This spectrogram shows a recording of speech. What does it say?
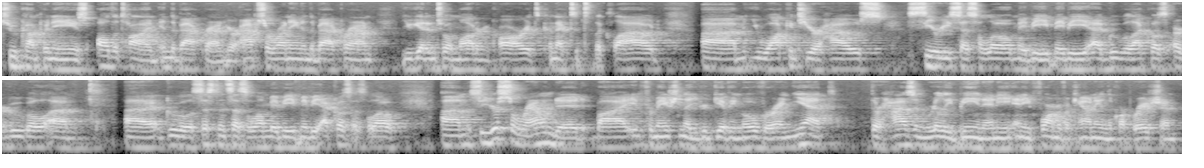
to companies all the time in the background. Your apps are running in the background. You get into a modern car, it's connected to the cloud. Um, you walk into your house, Siri says hello, maybe maybe uh, Google echoes or Google um, uh, Google Assistant says hello, maybe maybe Echo says hello. Um, so you're surrounded by information that you're giving over, and yet there hasn't really been any any form of accounting in the corporation.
